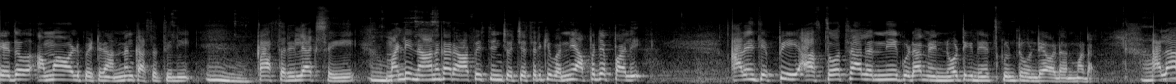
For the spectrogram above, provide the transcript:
ఏదో అమ్మ వాళ్ళు పెట్టిన అన్నం కాస్త తిని కాస్త రిలాక్స్ అయ్యి మళ్ళీ నాన్నగారు ఆఫీస్ నుంచి వచ్చేసరికి ఇవన్నీ అప్పచెప్పాలి అని చెప్పి ఆ స్తోత్రాలన్నీ కూడా మేము నోటికి నేర్చుకుంటూ ఉండేవాడు అనమాట అలా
